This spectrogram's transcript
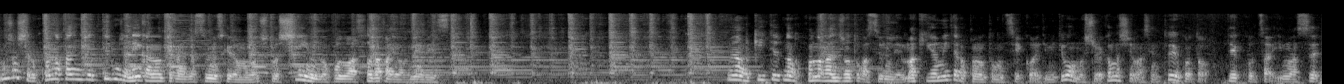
もしかしたらこんな感じでやってるんじゃねえかなって感じがするんですけども、ちょっとシーンのほどは定かではねえです。なんか聞いてるとなんかこんな感じの音がするので、まあ、気が向いたらこの音も付け加えてみても面白いかもしれませんということでございます。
